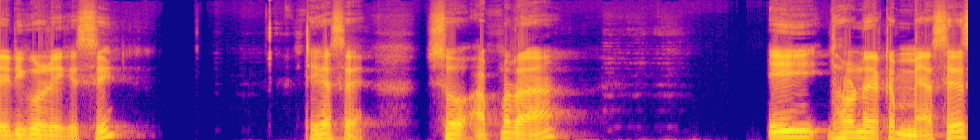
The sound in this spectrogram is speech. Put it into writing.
রেডি করে রেখেছি। ঠিক আছে? সো আপনারা এই ধরনের একটা মেসেজ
